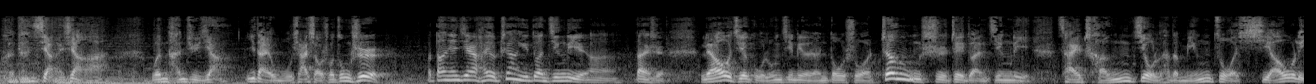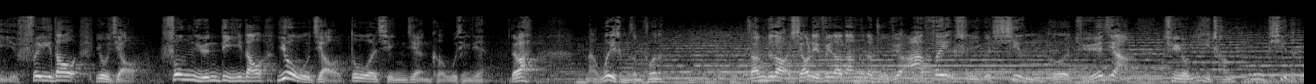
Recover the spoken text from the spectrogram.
很难想象啊，文坛巨匠，一代武侠小说宗师，当年竟然还有这样一段经历啊！但是了解古龙经历的人都说，正是这段经历才成就了他的名作《小李飞刀》，又叫。风云第一刀，又叫多情剑客无情剑，对吧？那为什么这么说呢？咱们知道《小李飞刀》当中的主角阿飞是一个性格倔强却又异常孤僻的人，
